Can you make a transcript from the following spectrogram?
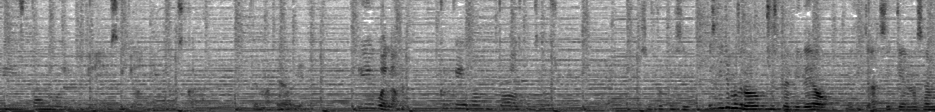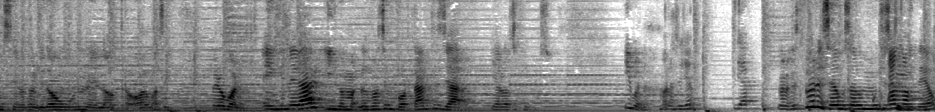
sí están muy bien, sí yo rascar demasiado bien. Y bueno, creo que ya son todos los consejos que sí. Es que ya hemos grabado mucho este video, así que no sabemos si nos olvidó uno, el otro o algo así. Pero bueno, en general y los más importantes ya, ya los dijimos. Y bueno, ahora sí ya. Ya. espero les haya gustado mucho este video.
